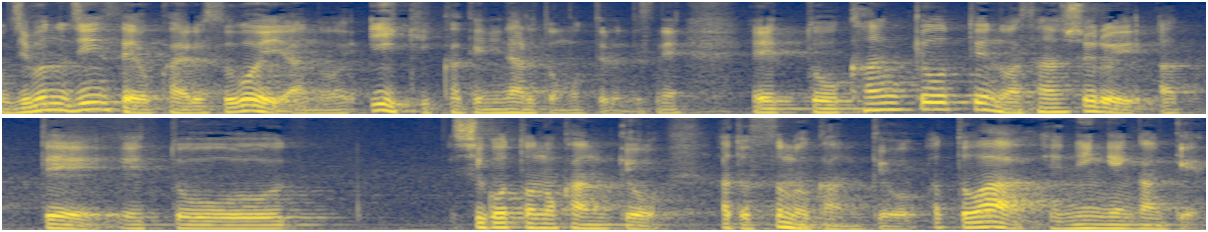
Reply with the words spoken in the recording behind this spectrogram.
自分の人生を変えるすごいあのいいきっかけになると思ってるんですね。えっと、環境っていうのは3種類あって、えっと、仕事の環境、あと住む環境、あとは人間関係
